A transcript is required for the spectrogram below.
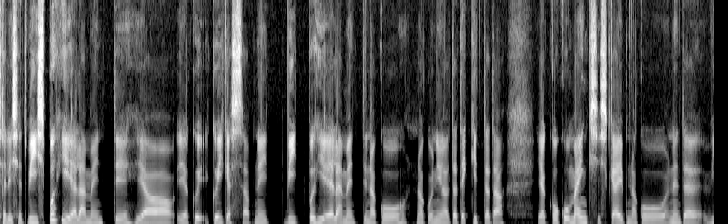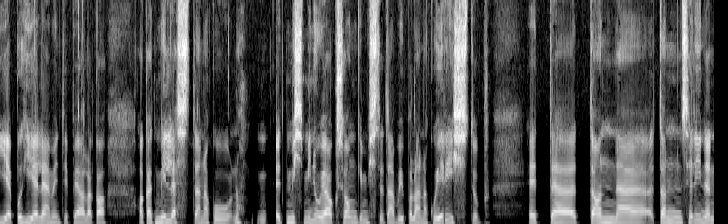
sellised viis põhielementi ja, ja kõigest saab neid viit põhielementi nagu, nagu nii-öelda tekitada ja kogu mäng siis käib nagu nende viie põhielemendi peal, aga, aga et millest ta nagu noh, et mis minu jaoks ongi, mis teda võib-olla nagu eristub, et äh, ta on, äh, ta on selline,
